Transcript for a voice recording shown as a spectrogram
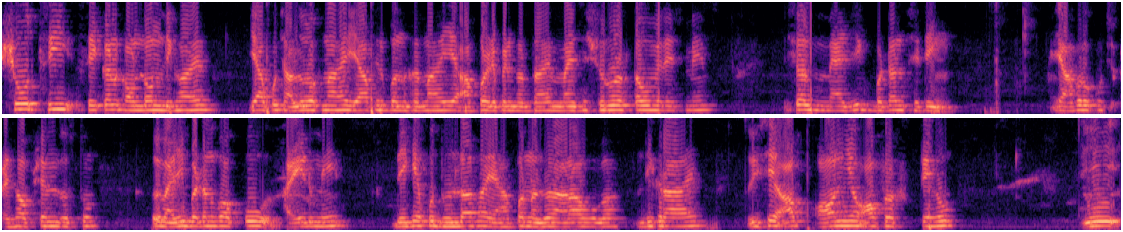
शो थ्री सेकंड काउंटडाउन लिखा है। या आपको चालू रखना है या फिर बंद करना है या आप पर डिपेंड करता है। मैं इसे शुरू रखता हूँ मेरे इसमें। इसके बाद मैजिक बटन सेटिंग यहाँ पर कुछ ऐसा ऑप्शन है दोस्तों। तो मैजिक बटन को आपको साइड में, देखिए आपको धुंधला सा यहाँ पर नज़र आ रहा होगा, दिख रहा है। तो इसे आप ऑन या ऑफ़ रख सकते हो। ये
